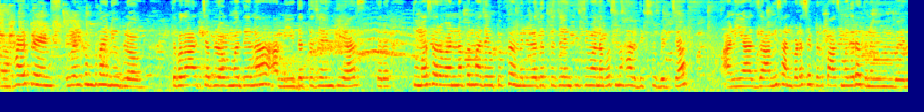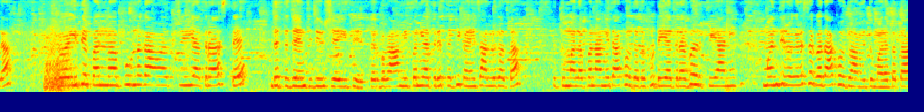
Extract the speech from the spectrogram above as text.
Hi friends welcome to my new blog तर बघा आजच्या ब्लॉगमध्ये ना आम्ही दत्त जयंती आज. तर तुम्हा सर्वांना पण माझ्या यूट्यूब फॅमिलीला दत्त जयंतीची मनापासून हार्दिक शुभेच्छा. आणि आज आम्ही सानपाडा सेक्टर पाचमध्ये राहतो नवी मुंबईला. इथे पण पूर्ण गावाची यात्रा असते दत्त जयंती दिवशी इथे. तर बघा आम्ही पण यात्रेच्या ठिकाणी चाललो आता. तर तुम्हाला पण आम्ही दाखवतो. आता कुठे यात्रा भरती आणि मंदिर वगैरे सगळं दाखवतो आम्ही तुम्हाला. तर आता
